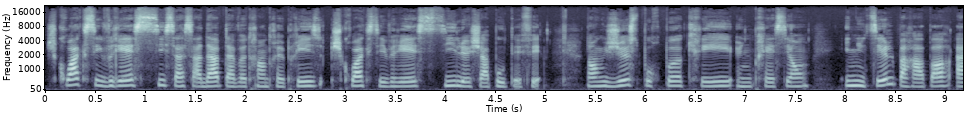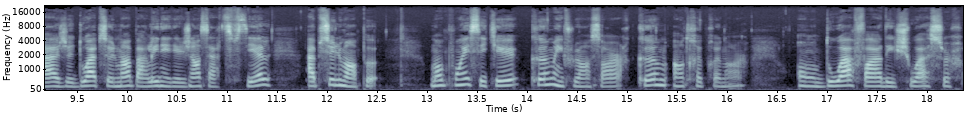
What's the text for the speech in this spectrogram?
Je crois que c'est vrai si ça s'adapte à votre entreprise. Je crois que c'est vrai si le chapeau est fait. Donc, juste pour pas créer une pression inutile par rapport à je dois absolument parler d'intelligence artificielle, absolument pas. Mon point, c'est que comme influenceur, comme entrepreneur, on doit faire des choix sur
